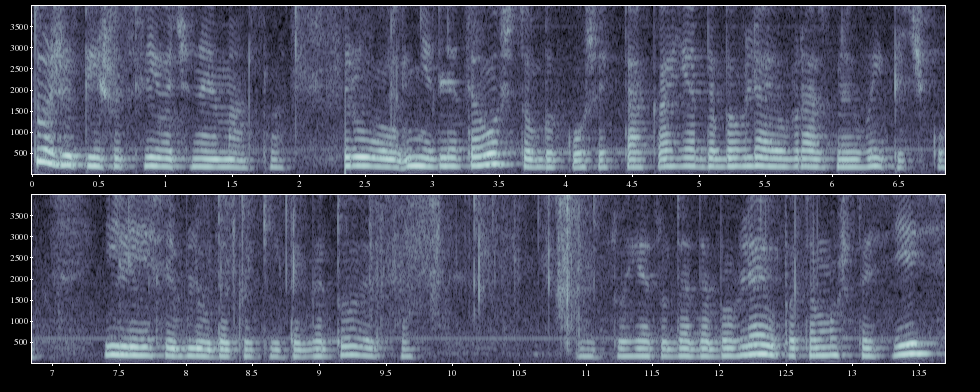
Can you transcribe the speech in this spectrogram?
тоже пишут сливочное масло. Беру не для того, чтобы кушать так, а я добавляю в разную выпечку. Или если блюда какие-то готовятся, то я туда добавляю, потому что здесь,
